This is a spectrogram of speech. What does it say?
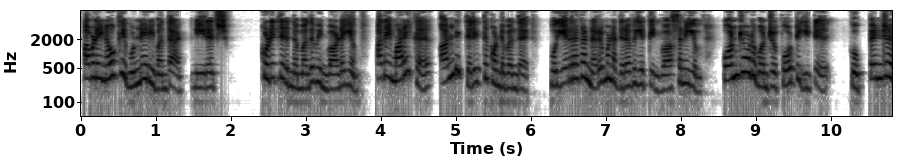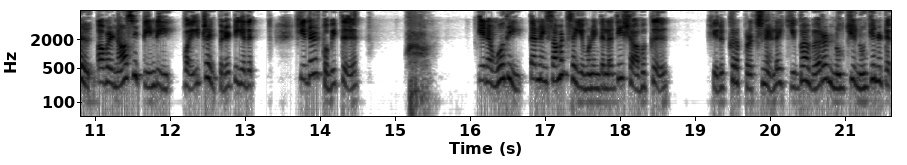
அவளை நோக்கி முன்னேறி வந்தான் நீரஜ். குடித்திருந்த மதுவின் வாடையும் அதை மறைக்க அள்ளி தெளித்துக் கொண்டு வந்த உயர்ரக நறுமண திரவியத்தின் வாசனையும் ஒன்றோடு ஒன்று போட்டியிட்டு குப்பென்று அவள் நாசி தீண்டி வயிற்றை பிரட்டியது. இதழ் குவித்து என ஊதி தன்னை சமன் செய்ய முனைந்த லதீஷாவுக்கு இருக்கிற பிரச்சனையில இவன் வேற நுங்கி நுங்கினுட்டு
